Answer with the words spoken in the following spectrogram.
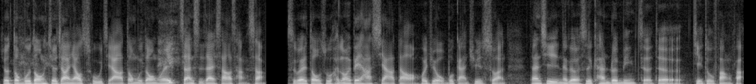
就动不动就叫你要出家，动不动会战死在沙场上。紫微斗数很容易被他吓到，会觉得我不敢去算。但其实那个是看论命者的解读方法。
